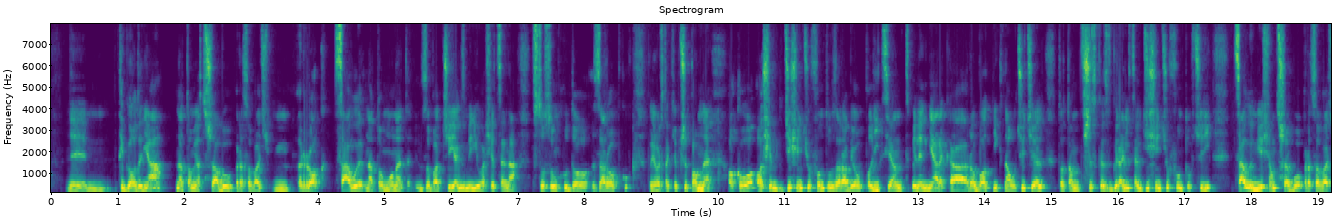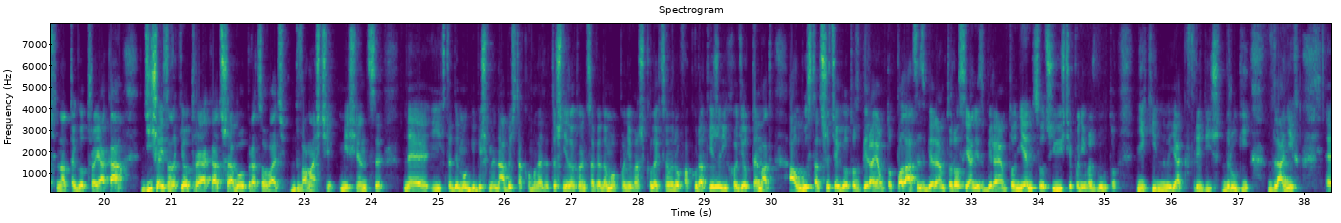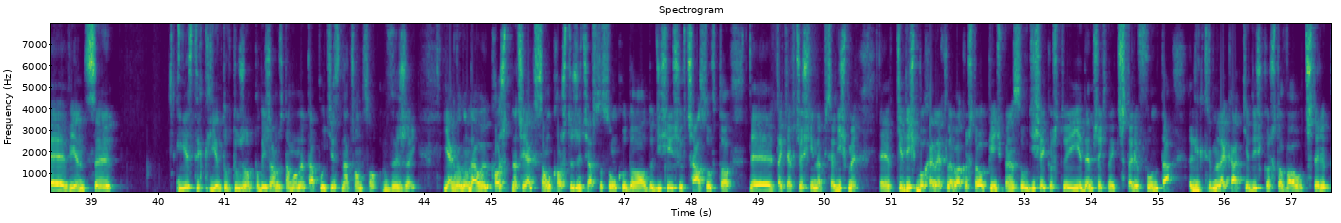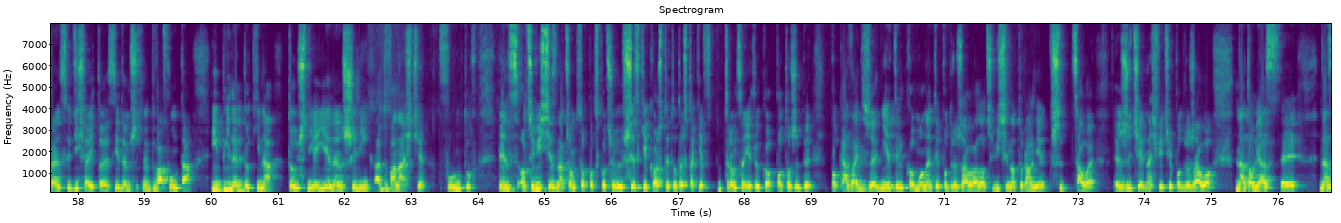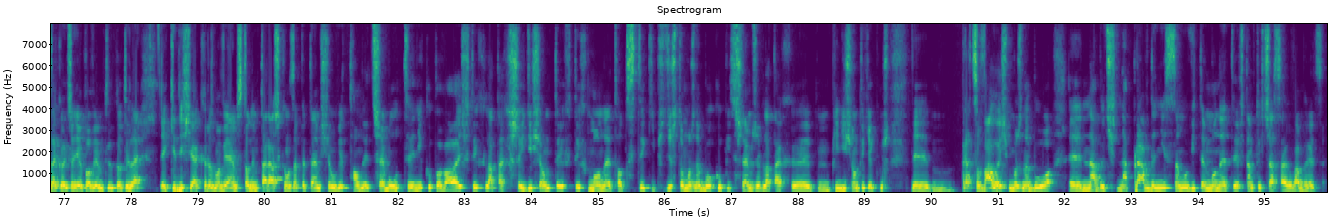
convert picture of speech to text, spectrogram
tygodnia, natomiast trzeba było pracować mm, rok cały na tą monetę. Więc zobaczcie, jak zmieniła się cena w stosunku do zarobków. Ponieważ, tak jak przypomnę, około 8-10 funtów zarabiał policjant, pielęgniarka, robotnik, nauczyciel, to tam wszystko jest w granicach 10 funtów, czyli cały miesiąc trzeba było pracować na tego trojaka. Dzisiaj za takiego trojaka trzeba było pracować 12 miesięcy e, i wtedy moglibyśmy nabyć taką monetę. Też nie do końca wiadomo, ponieważ kolekcjonerów akurat jeżeli chodzi o temat Augusta III, to zbierają to Polacy, zbierają to Rosjanie, zbierają to Niemcy oczywiście, ponieważ był to nikt inny jak Friedrich II dla nich, e, więc e, jest tych klientów dużo. Podejrzewam, że ta moneta pójdzie znacząco wyżej. Jak wyglądały koszty, znaczy jak są koszty życia w stosunku do, do dzisiejszych czasów, to e, tak jak wcześniej napisaliśmy, kiedyś bochenek chleba kosztował 5 pensów, dzisiaj kosztuje 1,4 funta. Litr mleka kiedyś kosztował 4 pensy, dzisiaj to jest 1,2 funta i bilet do kina to już nie 1 szyling, a 12 funtów. Więc oczywiście znacząco podskoczyły wszystkie koszty. To też takie wtrącenie tylko po to, żeby pokazać, że nie tylko monety podrożały, ale oczywiście naturalnie całe życie na świecie podrożało. Natomiast e, na zakończenie powiem tylko tyle. Kiedyś jak rozmawiałem z Tonym Taraszką, zapytałem się, mówię, Tony, czemu ty nie kupowałeś w tych latach 60. tych monet od styki? Przecież to można było kupić. Słyszałem, że w latach e, 50., jak już e, pracowałeś, można było e, nabyć naprawdę niesamowite monety w tamtych czasach w Ameryce.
